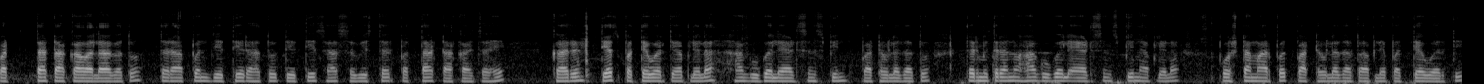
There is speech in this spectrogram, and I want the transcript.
पत्ता टाकावा लागतो. तर आपण जेथे राहतो तेथेच हा सविस्तर पत्ता टाकायचा आहे. कारण त्याच पत्त्यावरती आपल्याला हा गुगल ॲडसन्स पिन पाठवला जातो. तर मित्रांनो हा गुगल ॲडसन्स पिन आपल्याला पोस्टामार्फत पाठवला जातो आपल्या पत्त्यावरती.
